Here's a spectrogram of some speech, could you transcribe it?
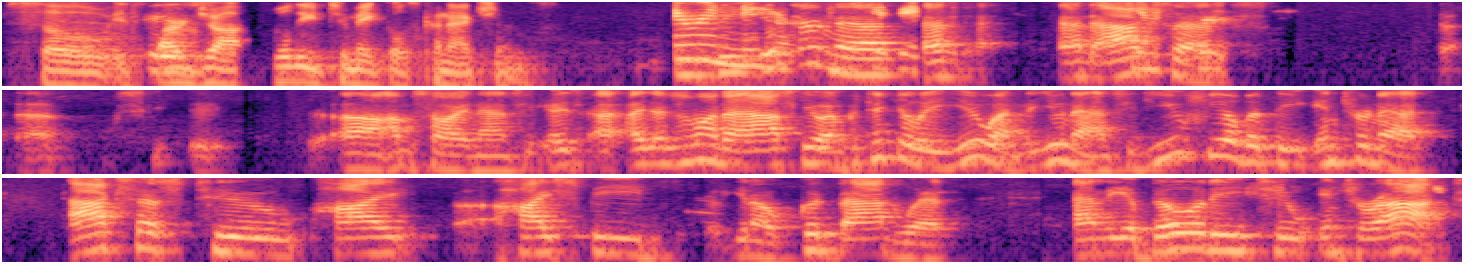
So it's our job really to make those connections. Here Is the internet and, and access, uh, excuse- uh, I'm sorry, Nancy, is, I, I just wanted to ask you, and particularly you and you, Nancy, do you feel that the internet, access to high, uh, high speed, you know, good bandwidth, and the ability to interact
